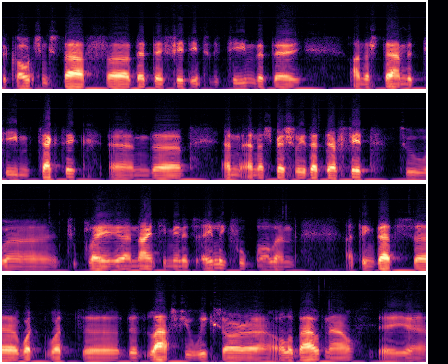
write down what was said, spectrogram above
the coaching staff, that they fit into the team, that they understand the team tactic, and and and especially that they're fit to uh, to play uh, 90 minutes A-League football, and I think that's uh, what what the last few weeks are all about now. They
